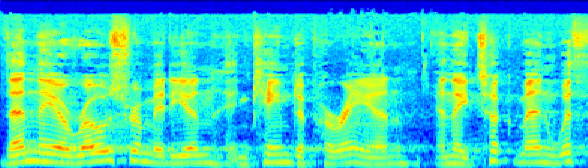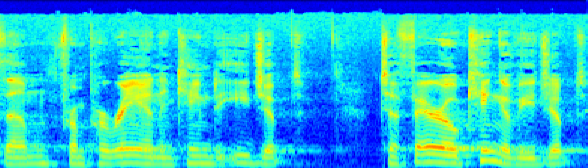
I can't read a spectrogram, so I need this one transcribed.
Then they arose from Midian and came to Paran, and they took men with them from Paran and came to Egypt, to Pharaoh king of Egypt,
